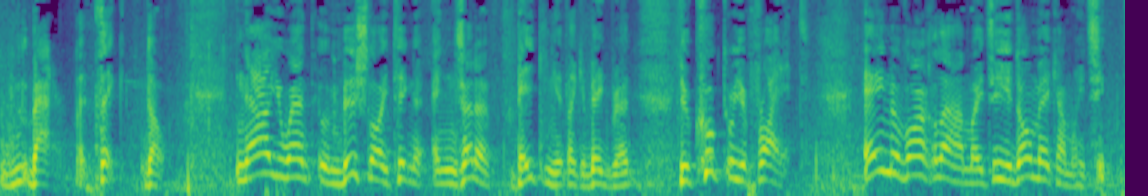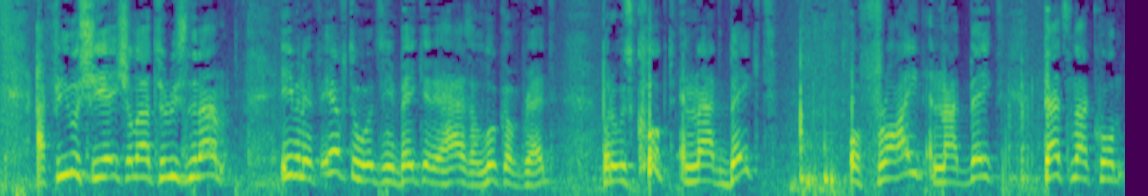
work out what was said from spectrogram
batter, but thick dough. Now you went um, in bishloi tigna, and instead of baking it like you bake bread, you cooked or you fried it. Ein You don't make hamaitzi. Afilu Even if afterwards you bake it, it has a look of bread, but it was cooked and not baked or fried and not baked, that's not called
